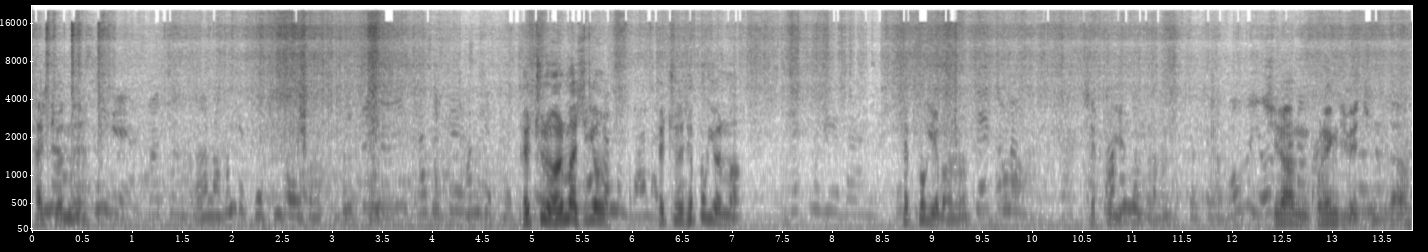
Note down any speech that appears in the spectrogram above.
잘 더. 배추는 얼마씩이요? 배추는 세 포기 얼마? 세 포기에 만원 세 포기에 만원 진한 고랭지 배추입니다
